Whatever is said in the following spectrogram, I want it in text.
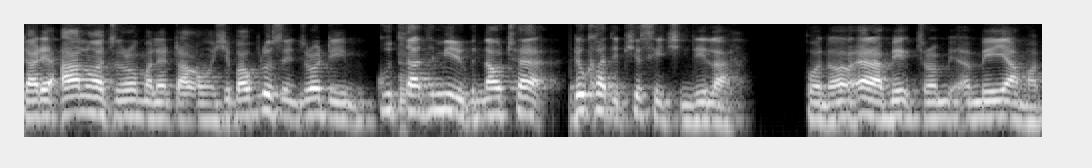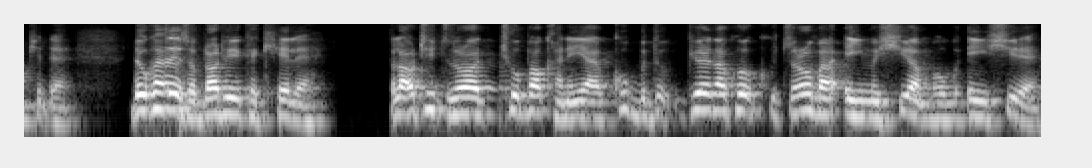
ဒါတွေအားလုံးကကျွန်တော်တို့မှလည်းတာဝန်ရှိပါဘူးလို့ဆိုရင်ကျွန်တော်တို့ဒီကုသသမီးတွေကနောက်ထပ်ဒုက္ခတွေဖြစ်စေချင်သေးလား ပေါ်တော့အဲ့ဒါမေကျွန်တော်အမေးရမှာဖြစ်တယ်ဒုက္ခတွေဆိုဘယ်လောက်ထိခက်ခဲလဲဘယ်လောက်ထိကျွန်တော်ချိုးပေါက်ခံနေရခုပြောတော့ခုကျွန်တော်တို့အိမ်မရှိရမဟုတ်ဘူးအိမ်ရှိတယ်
